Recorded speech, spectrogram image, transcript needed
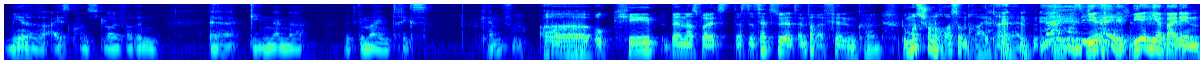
mehrere Eiskunstläuferinnen äh, gegeneinander mit gemeinen Tricks kämpfen. Äh, okay, Ben, das war jetzt, das, das hättest du jetzt einfach erfinden können. Du musst schon Ross und Reiter nennen. Wir, wir hier bei den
